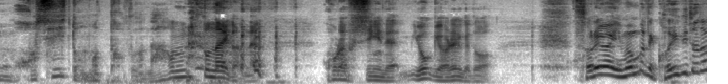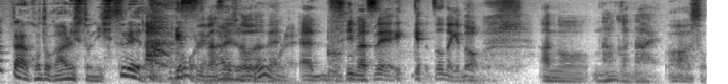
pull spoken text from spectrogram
欲しいと思ったことがなんとないからね。これ不思議で。よく言われるけど。それは今まで恋人だったことがある人に失礼だ。すいません。これそうだね。すいません。そうだけど。あのなんかない、ああ、そ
